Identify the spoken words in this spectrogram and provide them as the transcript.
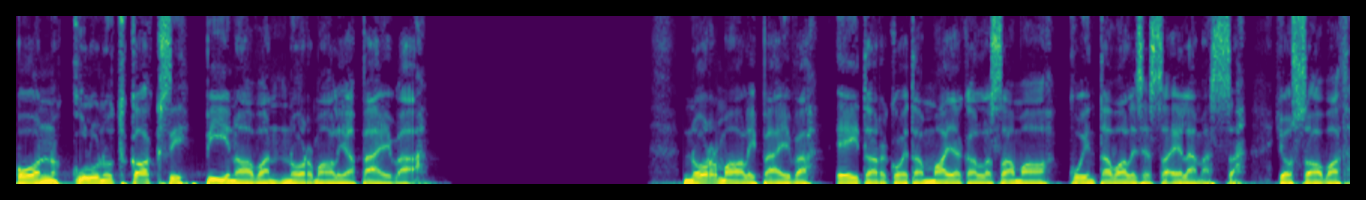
On kulunut kaksi piinaavan normaalia päivää. Normaali päivä ei tarkoita majakalla samaa kuin tavallisessa elämässä, jossa ovat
